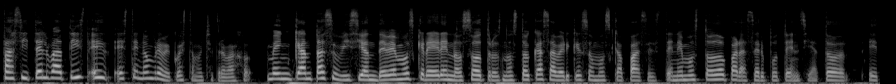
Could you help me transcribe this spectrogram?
Pacitel Batist, este nombre me cuesta mucho trabajo. Me encanta su visión, debemos creer en nosotros, nos toca saber que somos capaces, tenemos todo para hacer potencia, todo. Eh.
